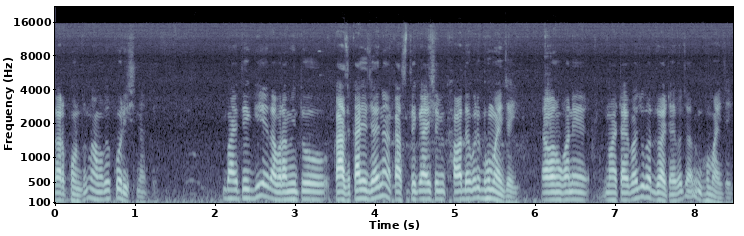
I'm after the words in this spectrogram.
তার ফোন টোন আমাকে করিস না তুই। বাড়িতে গিয়ে তারপর আমি তো কাজ, কাজে যাই না, কাজ থেকে এসে আমি খাওয়া দাওয়া করে ঘুমাই যাই। তখন ওখানে নয়টায় বাজুক আর দশটায় বাজুক আমি ঘুমাই যাই।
